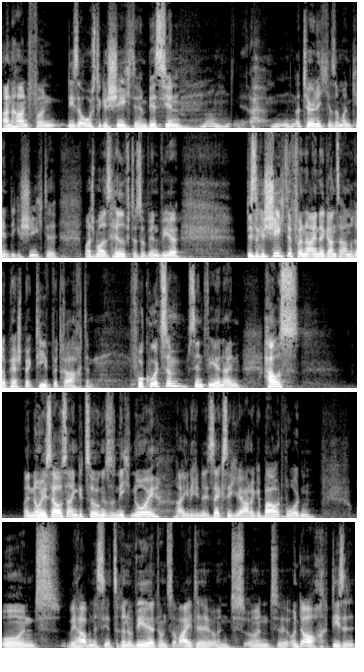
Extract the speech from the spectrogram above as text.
anhand von dieser Ostergeschichte ein bisschen, hm, natürlich, also man kennt die Geschichte, manchmal es hilft, also wenn wir diese Geschichte von einer ganz anderen Perspektive betrachten. Vor kurzem sind wir in ein Haus, ein neues Haus eingezogen, also nicht neu, eigentlich in den 60 Jahren gebaut worden. Und wir haben es jetzt renoviert und so weiter. Und, und, äh, und auch diese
